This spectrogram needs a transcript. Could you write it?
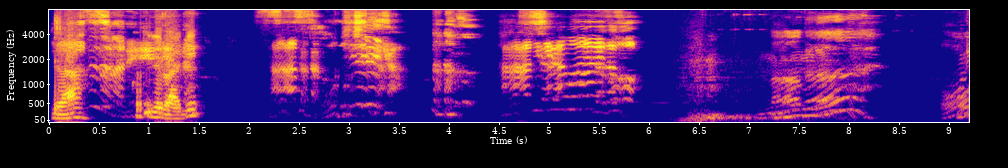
Ya, kok tidur lagi? さっさと起きれか？柱前だぞなんだ？鬼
